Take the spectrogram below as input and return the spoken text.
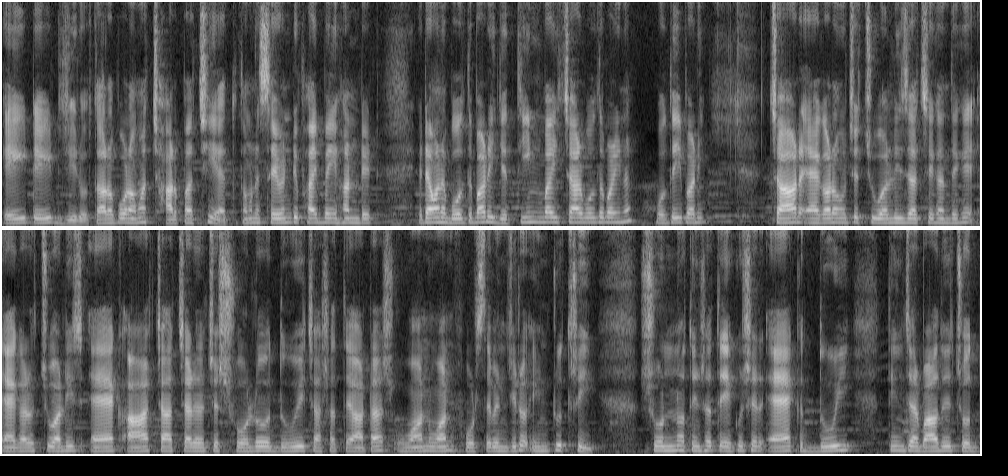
eight eight zero তার উপর আমার ছাড় পাচ্ছি এত, তার মানে সেভেন্টি ফাইভ বাই হান্ড্রেড এটা মানে বলতে পারি যে তিন বাই চার বলতে পারি না? বলতেই পারি। চার, এগারো হচ্ছে চুয়াল্লিশ যাচ্ছে এখান থেকে। এগারো, চুয়াল্লিশ, এক, আট, চার, চারে হচ্ছে ষোলো, দুই, চার সাথে আঠাশ, one one, four, seven, zero, into three. শূন্য, তিন সাথে একুশের এক, দুই, তিন, চার, বারো, দুই, চোদ্দ,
